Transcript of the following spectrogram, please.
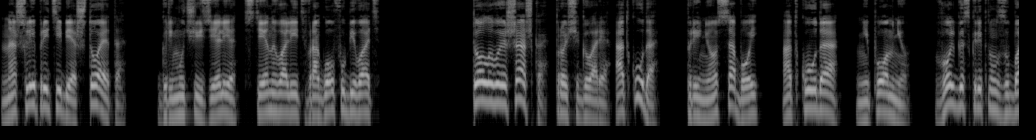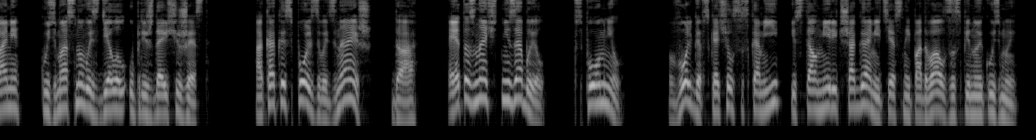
«Нашли при тебе, что это?» «Гремучие зелья, стены валить, врагов убивать». Толовая шашка, проще говоря. Откуда? Принес с собой. Откуда? Не помню. Вольга скрипнул зубами, Кузьма снова сделал упреждающий жест. А как использовать, знаешь? Да. Это значит не забыл. Вспомнил. Вольга вскочил со скамьи и стал мерить шагами тесный подвал за спиной Кузьмы.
